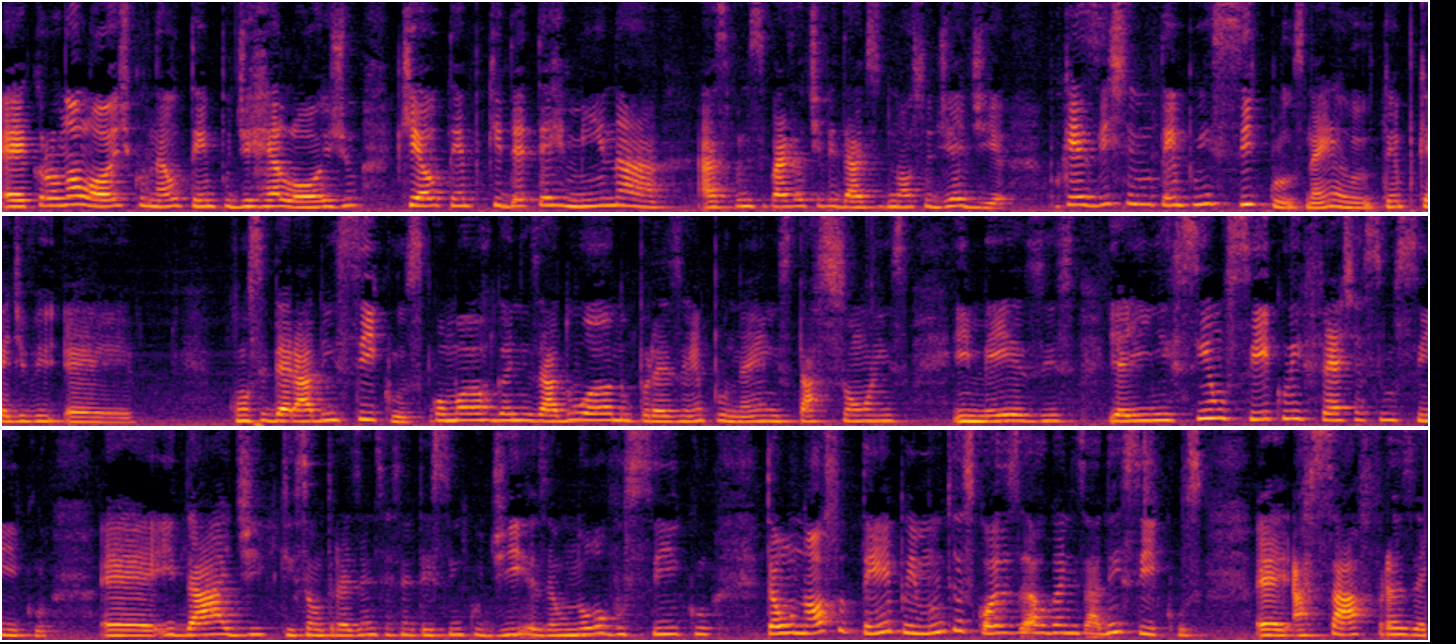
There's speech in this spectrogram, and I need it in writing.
é, cronológico, né? O tempo de relógio, que é o tempo que determina as principais atividades do nosso dia a dia. Porque existem o tempo em ciclos, né? O tempo que é, é considerado em ciclos, como é organizado o ano, por exemplo, né, em estações, em meses, e aí inicia um ciclo e fecha-se um ciclo. É, idade, que são 365 dias, é um novo ciclo. Então, o nosso tempo em muitas coisas é organizado em ciclos. É, as safras é,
